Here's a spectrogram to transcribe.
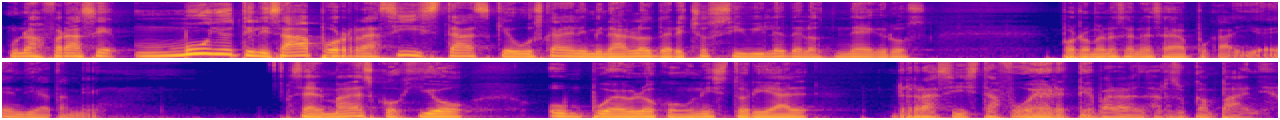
una frase muy utilizada por racistas que buscan eliminar los derechos civiles de los negros, por lo menos en esa época y hoy en día también. Selma escogió un pueblo con un historial racista fuerte para lanzar su campaña.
